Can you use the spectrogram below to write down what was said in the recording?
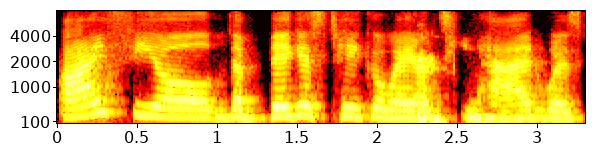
i feel the biggest takeaway our team had was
